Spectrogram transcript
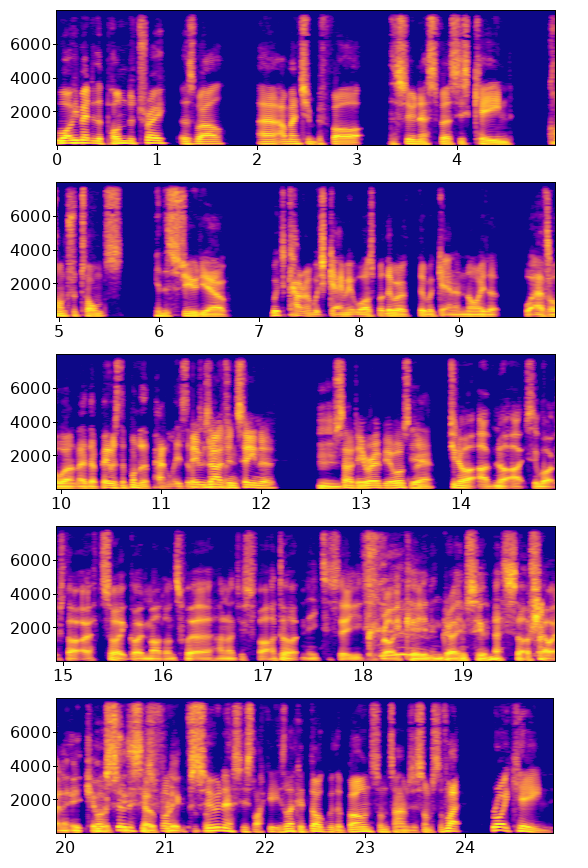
What have you made of the punditry as well? Uh, I mentioned before the Souness versus Keane contretemps in the studio, which can't remember which game it was, but they were they were getting annoyed at whatever, weren't they? It was the one of the penalties. That It was given. Argentina Saudi Arabia, wasn't Yeah. it? Do you know what? I've not actually watched that. I saw it going mad on Twitter, and I just thought I don't need to see Roy Keane and Graham Souness sort of shouting at each other. But It's just Souness so is funny. predictable. Souness is like he's like a dog with a bone sometimes. Or some stuff like Roy Keane.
